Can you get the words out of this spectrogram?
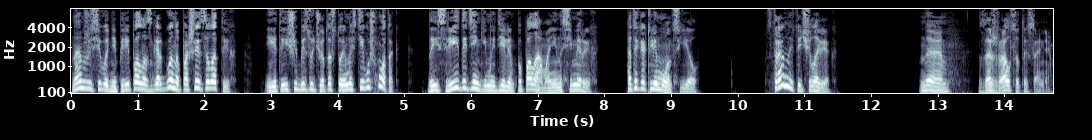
Нам же сегодня перепало с Гаргона по шесть золотых, и это еще без учета стоимости его шмоток. Да и с рейда деньги мы делим пополам, а не на семерых. А ты как лимон съел. Странный ты человек». Да, зажрался ты, Саня.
